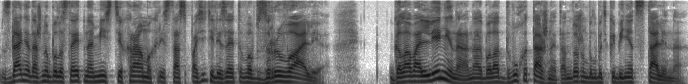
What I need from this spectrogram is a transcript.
здание должно было стоять на месте храма Христа Спасителя, из-за этого взрывали. Голова Ленина, она была двухэтажная, там должен был быть кабинет Сталина.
